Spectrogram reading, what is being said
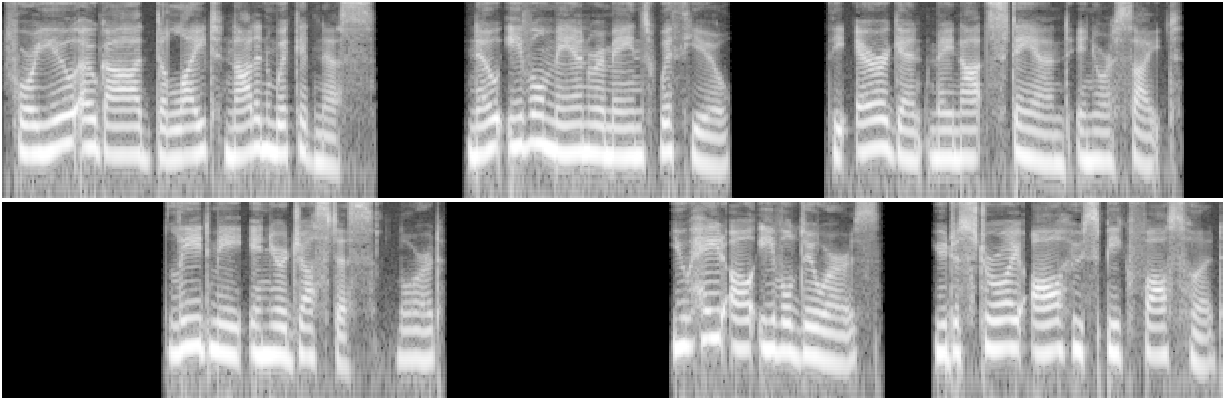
For you, O God, delight not in wickedness. No evil man remains with you. The arrogant may not stand in your sight. Lead me in your justice, Lord. You hate all evildoers. You destroy all who speak falsehood.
